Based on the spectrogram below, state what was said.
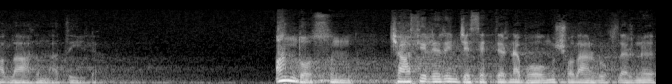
Allah'ın adıyla. Andolsun kafirlerin cesetlerine boğulmuş olan ruhlarını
